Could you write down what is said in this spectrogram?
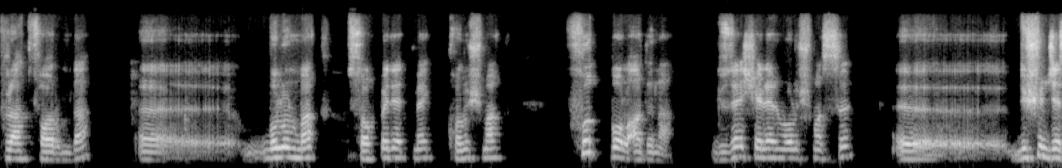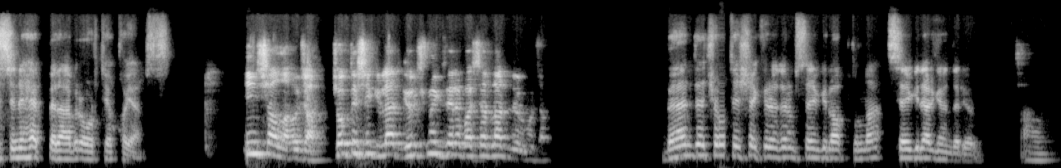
platformda bulunmak, sohbet etmek, konuşmak, futbol adına güzel şeylerin oluşması düşüncesini hep beraber ortaya koyarız. İnşallah hocam. Çok teşekkürler. Görüşmek üzere. Başarılar diliyorum hocam. Ben de çok teşekkür ederim sevgili Abdullah. Sevgiler gönderiyorum. Sağ olun.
